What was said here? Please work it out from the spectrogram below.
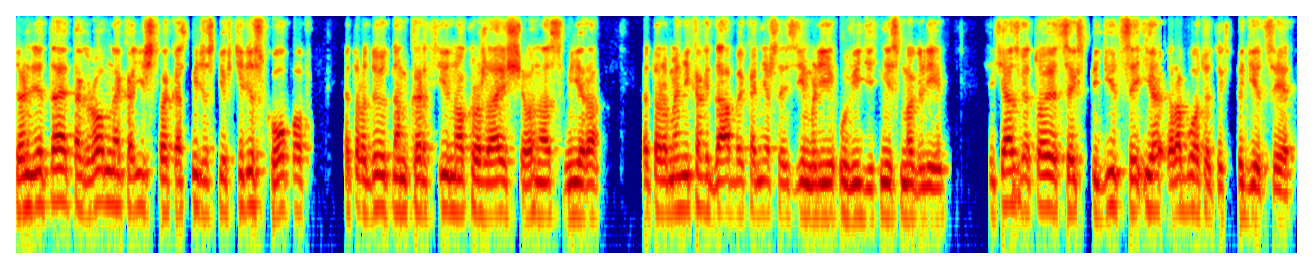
Летает огромное количество космических телескопов, которые дают нам картину окружающего нас мира, Которые мы никогда бы, конечно, с Земли увидеть не смогли. Сейчас готовятся экспедиции и работают экспедиции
